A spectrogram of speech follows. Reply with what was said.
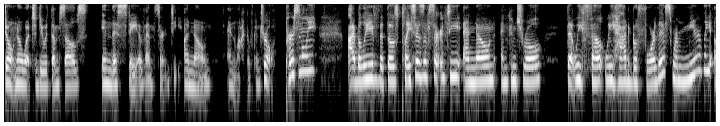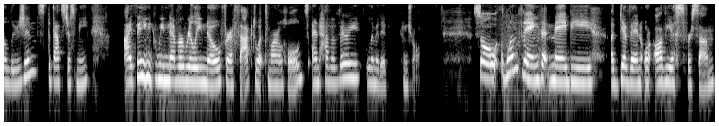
don't know what to do with themselves in this state of uncertainty, unknown, and lack of control. Personally, I believe that those places of certainty and known and control that we felt we had before this were merely illusions, but that's just me. I think we never really know for a fact what tomorrow holds and have a very limited control. So, one thing that may be a given or obvious for some,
